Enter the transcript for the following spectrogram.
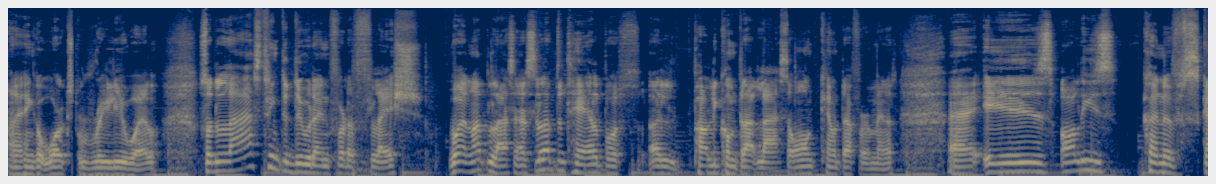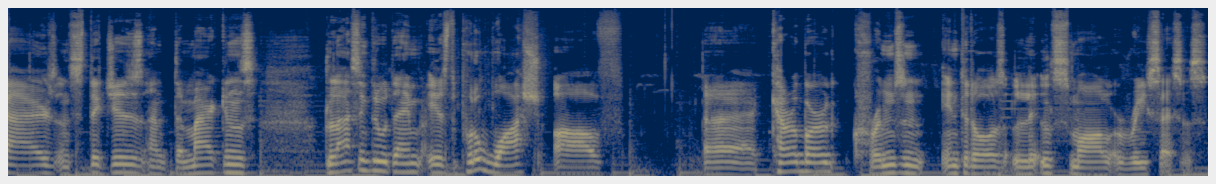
and I think it works really well. So the last thing to do then for the flesh, well not the last, I still have the tail but I'll probably come to that last, I won't count that for a minute, uh, is all these kind of scars and stitches and the markings. The last thing to do with them is to put a wash of uh, Carroburg Crimson into those little small recesses.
